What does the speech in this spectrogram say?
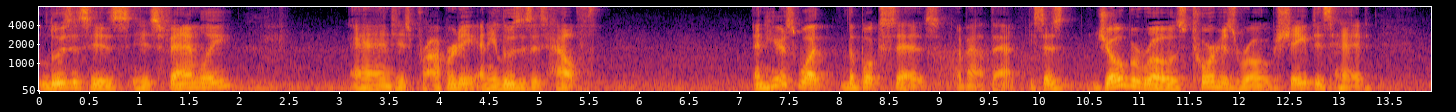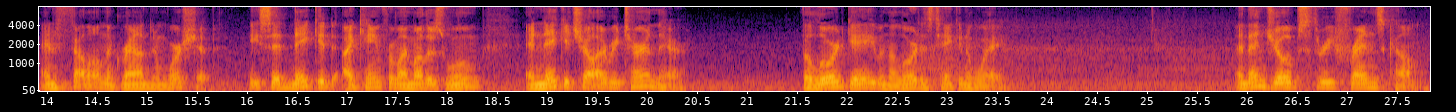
loses his, his family and his property, and he loses his health. And here's what the book says about that. He says, Job arose, tore his robe, shaved his head, and fell on the ground in worship. He said, Naked I came from my mother's womb, and naked shall I return there. The Lord gave, and the Lord has taken away. And then Job's three friends come.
